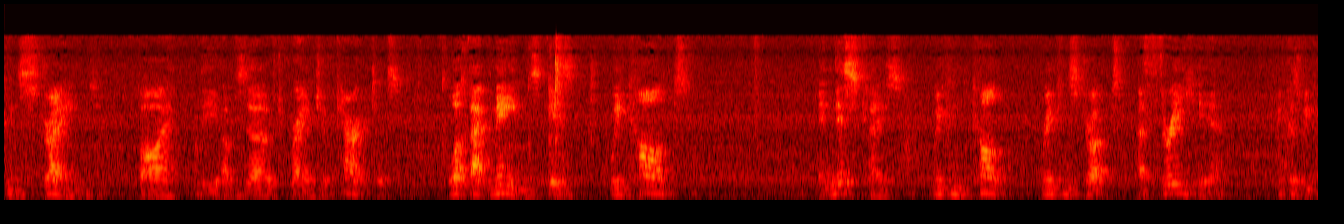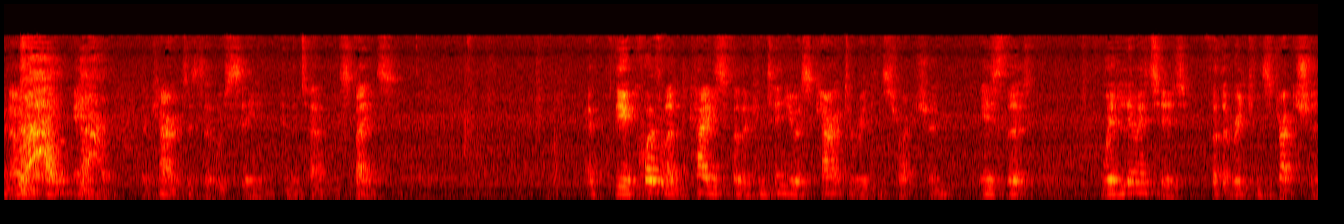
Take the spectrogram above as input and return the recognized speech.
constrained by the observed range of characters. What that means is we can't, in this case, we can, can't reconstruct a 3 here because we can only put in the characters that we've seen in the terminal space. The equivalent case for the continuous character reconstruction is that we're limited for the reconstruction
